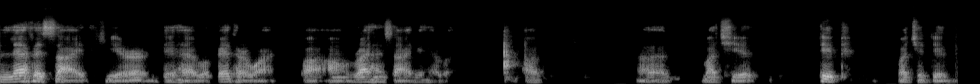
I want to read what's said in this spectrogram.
left side here, they have a better one, but on right hand side, they have a, a, a much deep, much deep.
